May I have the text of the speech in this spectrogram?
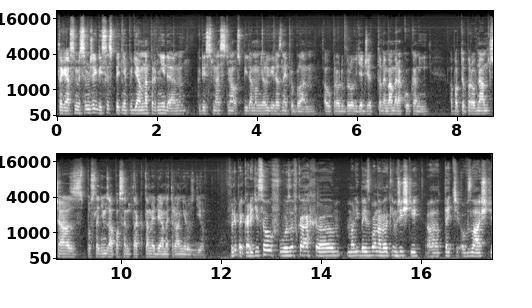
Tak já si myslím, že když se zpětně podívám na první den, kdy jsme s těma ospídama měli výrazný problém a opravdu bylo vidět, že to nemáme nakoukaný, a pak to porovnám třeba s posledním zápasem, tak tam je diametrální rozdíl. Filipe, kariti jsou v úvozovkách uh, malý baseball na velkém hřišti a teď obzvlášť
